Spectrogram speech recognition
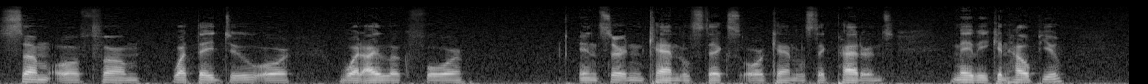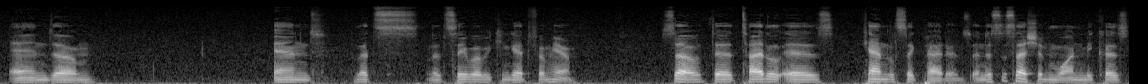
some of um, what they do or what I look for in certain candlesticks or candlestick patterns. Maybe can help you. And um, and let's let's see what we can get from here. So the title is candlestick patterns. And this is session one because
